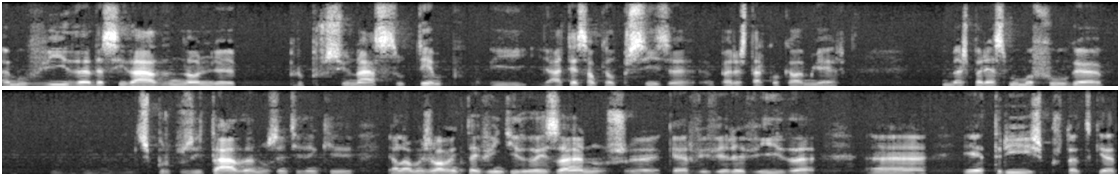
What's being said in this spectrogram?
a movida da cidade não lhe proporcionasse o tempo e a atenção que ele precisa para estar com aquela mulher. Mas parece-me uma fuga despropositada, no sentido em que ela é uma jovem que tem 22 anos, eh, quer viver a vida, eh, é atriz, portanto, quer,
